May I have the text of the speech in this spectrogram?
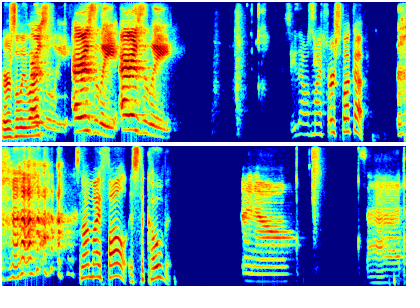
Urzuli life. Urzuli, Urzuli, Urzuli. See, that was my first fuck up. It's not my fault. It's the COVID. I know. Sad.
